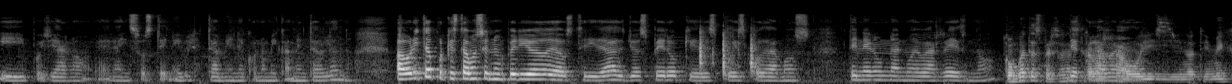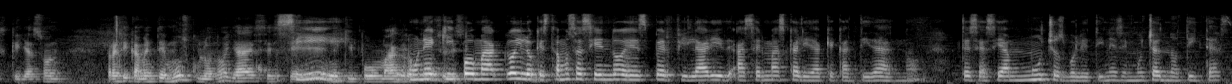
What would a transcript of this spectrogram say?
y pues ya no era insostenible también económicamente hablando. Ahorita porque estamos en un periodo de austeridad, yo espero que después podamos tener una nueva red, ¿no? ¿Con cuántas personas De trabaja hoy. Notimex que ya son prácticamente músculo, ¿no? Ya es este, Sí, un equipo macro. Un equipo macro y lo que estamos haciendo es perfilar y hacer más calidad que cantidad, ¿no? Antes se hacían muchos boletines y muchas notitas.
